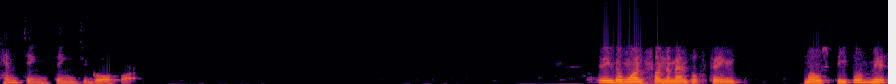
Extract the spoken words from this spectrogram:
tempting thing to go for. I think the one fundamental thing most people miss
